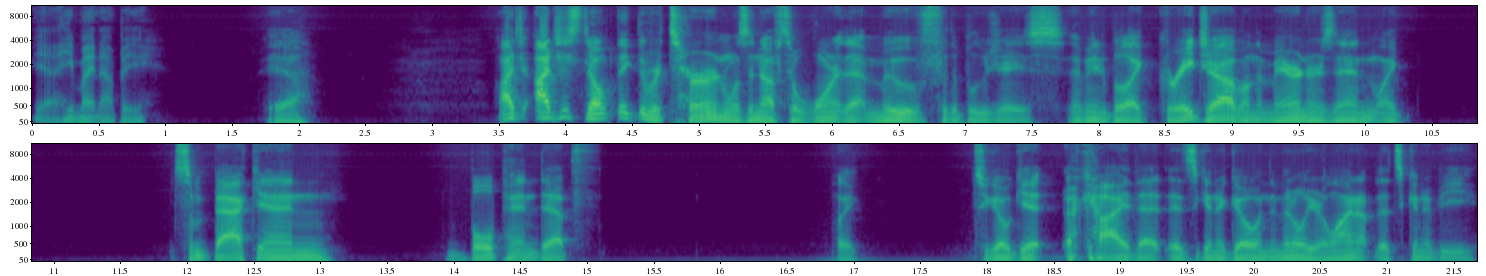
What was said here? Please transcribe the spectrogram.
Yeah, he might not be. Yeah. I, I just don't think the return was enough to warrant that move for the Blue Jays. I mean, but like, great job on the Mariners end. Like, some back end bullpen depth. To go get a guy that is going to go in the middle of your lineup that's going to be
